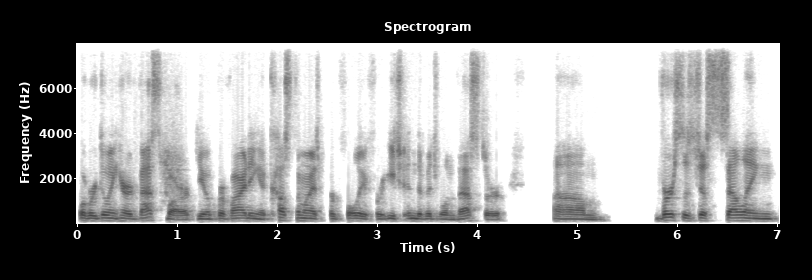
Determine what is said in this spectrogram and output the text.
what we're doing here at Vestmark, you know, providing a customized portfolio for each individual investor um, versus just selling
